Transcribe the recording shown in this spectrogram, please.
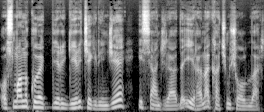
Osmanlı kuvvetleri geri çekilince isyancılar da İran'a kaçmış oldular.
